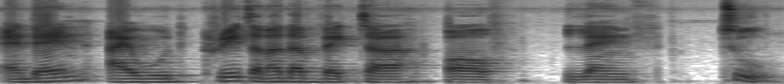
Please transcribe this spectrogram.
And then I would create another vector of length 2.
